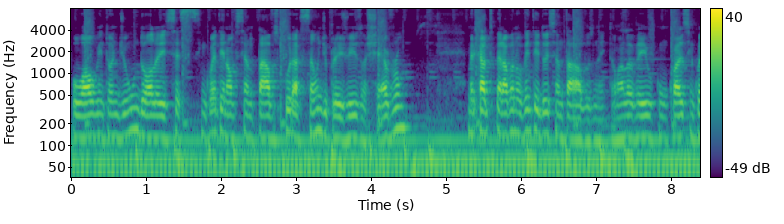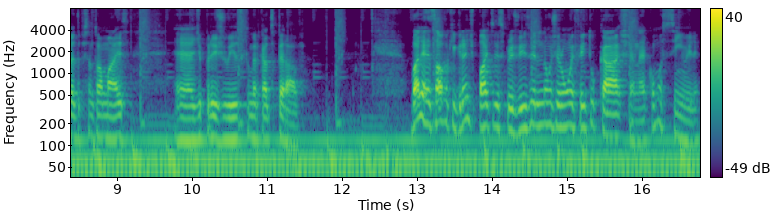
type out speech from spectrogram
ou algo em torno de 1 dólar e 59 centavos por ação de prejuízo a Chevron. O mercado esperava 92 centavos, né? então ela veio com quase 50% a mais é, de prejuízo que o mercado esperava. Vale a ressalva que grande parte desse prejuízo ele não gerou um efeito caixa, né? Como assim, William?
